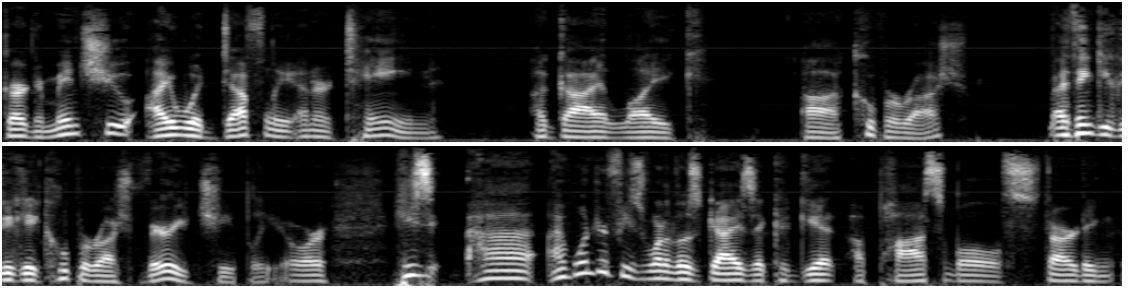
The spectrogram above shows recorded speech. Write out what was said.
Gardner Minshew. I would definitely entertain a guy like uh, Cooper Rush. I think you could get Cooper Rush very cheaply, or he's. Uh, I wonder if he's one of those guys that could get a possible starting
